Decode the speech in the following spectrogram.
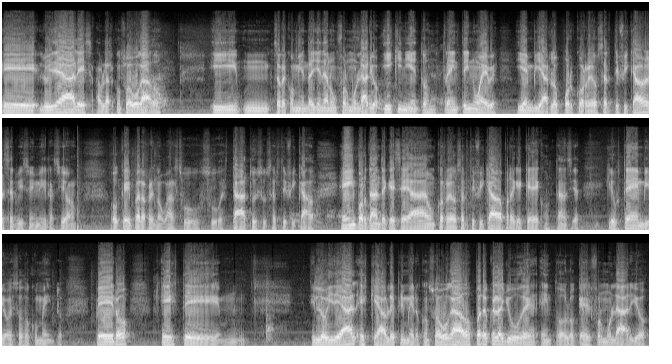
eh, lo ideal es hablar con su abogado y mm, se recomienda llenar un formulario I-539 y enviarlo por correo certificado del Servicio de Inmigración. ¿Ok? Para renovar su estatus y su certificado. Es importante que sea un correo certificado para que quede constancia que usted envió esos documentos. Pero este mm, lo ideal es que hable primero con su abogado para que lo ayude en todo lo que es el formulario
